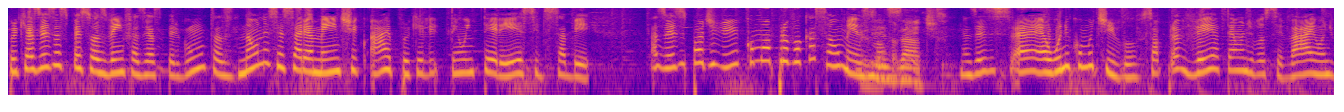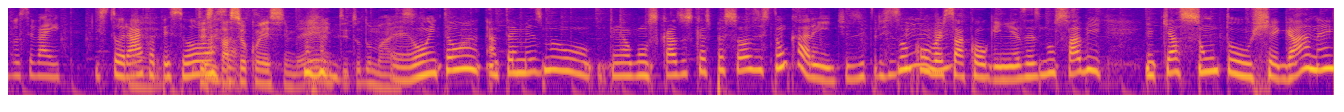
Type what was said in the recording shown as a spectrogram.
Porque às vezes as pessoas vêm fazer as perguntas, não necessariamente, ah, porque ele tem o interesse de saber às vezes pode vir como uma provocação mesmo. Exato. Às vezes é, é o único motivo, só para ver até onde você vai, onde você vai estourar é, com a pessoa. Testar seu conhecimento e tudo mais. É, ou então até mesmo tem alguns casos que as pessoas estão carentes e precisam uhum. conversar com alguém. Às vezes não sabe em que assunto chegar, né?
